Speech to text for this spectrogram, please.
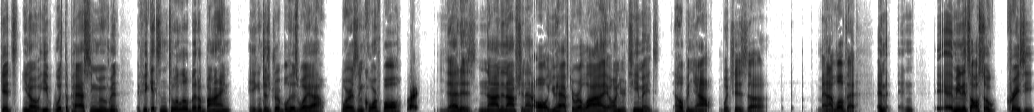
gets, you know, e- with the passing movement, if he gets into a little bit of bind, he can just dribble his way out. Whereas in korfball, Right. That is not an option at all. You have to rely on your teammates helping you out, which is, uh, and I love that. And, and I mean, it's also crazy.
